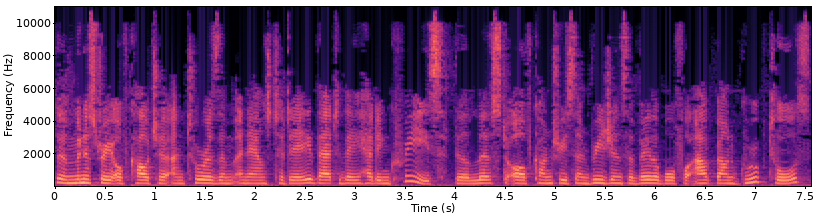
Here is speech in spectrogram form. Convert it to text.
The Ministry of Culture and Tourism announced today that they had increased the list of countries and regions available for outbound group tours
